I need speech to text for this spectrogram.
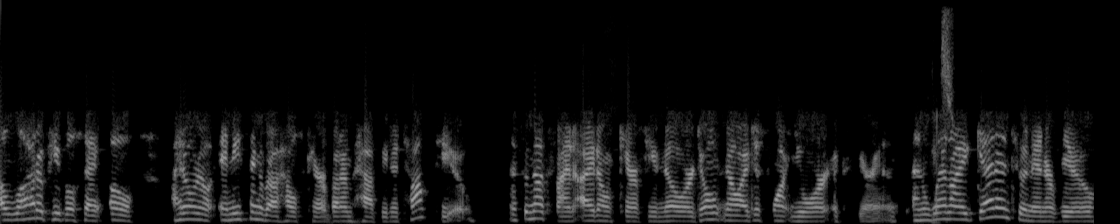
a lot of people say, "Oh, I don't know anything about healthcare, but I'm happy to talk to you." And so that's fine. I don't care if you know or don't know. I just want your experience. And yes. when I get into an interview,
